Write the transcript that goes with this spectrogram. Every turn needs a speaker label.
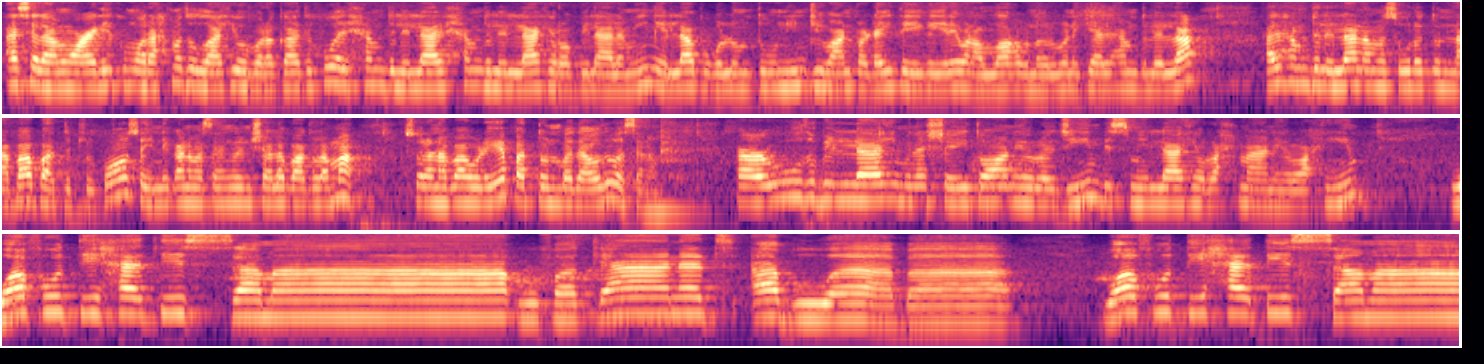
Speaker 1: அஸ்ஸலாமு அலைக்கும் வரஹமத்துல்லாஹி வபரகாத்துஹு அல்ஹம்துலில்லா அல்ஹம்துலில்லாஹி ரபில் ஆலமீன் எல்லா புகழும் தூணின்றி வான் படைத்த ஏக இறைவன் அல்லாஹவன் ஒருவனுக்கு அல்ஹம்துலில்லா அல்ஹம்துலில்லா நம்ம சூரத்துன் நபா பார்த்துட்ருக்கோம் ஸோ இன்றைக்கான வசனங்கள் இன்ஷால்லா பார்க்கலாமா சூர நபாவுடைய பத்தொன்பதாவது வசனம் أعوذ بالله من الشيطان الرجيم بسم الله الرحمن الرحيم وفتحت السماء فكانت أبوابا وفتحت السماء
